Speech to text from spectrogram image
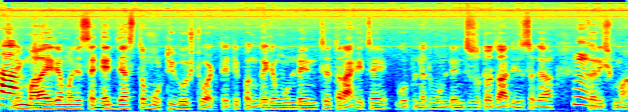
आणि मला ह्याच्यामध्ये सगळ्यात जास्त मोठी गोष्ट वाटते. ते पंकजा मुंडेंचं तर आहेच आहे. गोपीनाथ मुंडेंचं स्वतःचा आधीचा सगळा करिश्मा.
